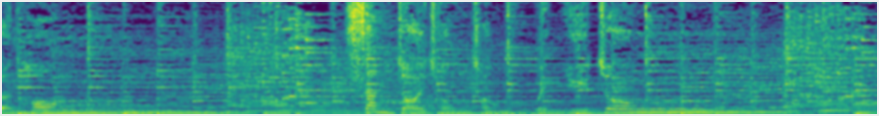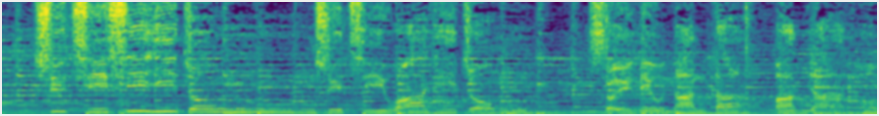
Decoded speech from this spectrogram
尽空，身在重重荣誉中。说词诗意重，说词话意重。谁料难得白日红，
